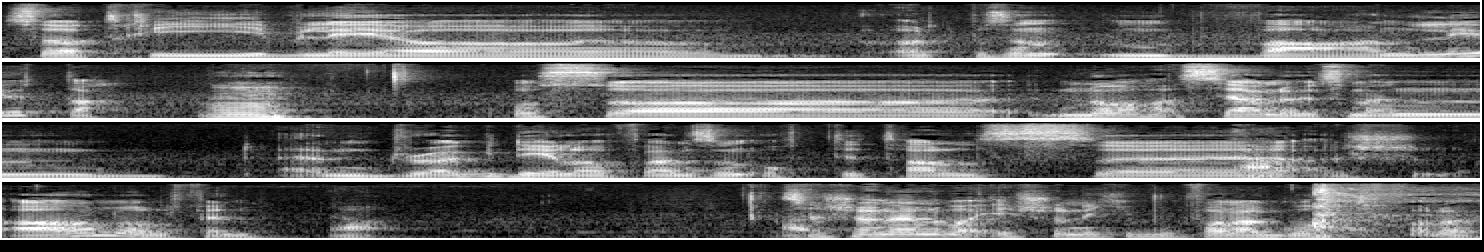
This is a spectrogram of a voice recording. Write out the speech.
Så trivelig og Holdt på sånn vanlig ut, da. Mm. Og så Nå ser han ut som en, en drug dealer fra en sånn 80-talls uh, Ja. Arnold-film. Ja. Så jeg skjønner, jeg skjønner ikke hvorfor han har gått for det.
